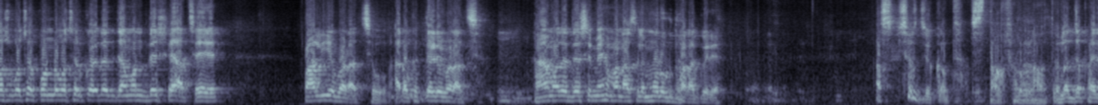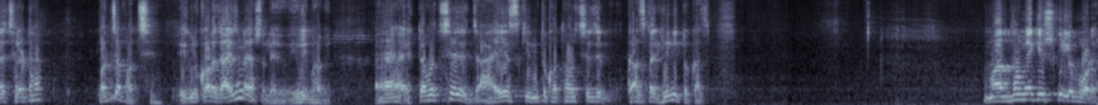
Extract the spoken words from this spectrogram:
দশ বছর, পনেরো বছর করে দেন, যেমন দেশে আছে, পালিয়ে বেড়াচ্ছে ও, আর ওকে তেড়ে বেড়াচ্ছে। হ্যাঁ আমাদের দেশে মেহমান আসলে মোরগ ধরা করে। আশ্চর্য কথা লজ্জা পায় ছেলেটা? লজ্জা পাচ্ছে। এগুলো করা যায় না আসলে, এইভাবে। হ্যাঁ একটা হচ্ছে জায়েজ, কিন্তু কথা হচ্ছে যে কাজটা ঘৃণিত কাজ। মাধ্যমিক স্কুলে পড়ে।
